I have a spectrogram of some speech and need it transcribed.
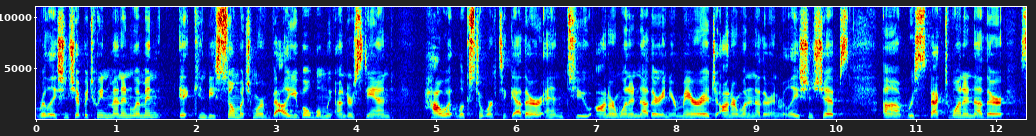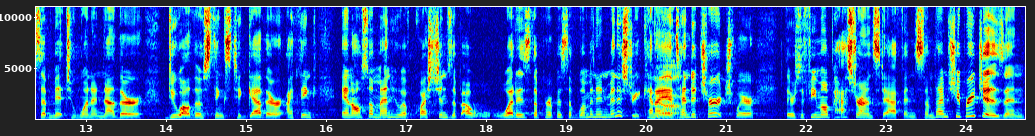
relationship between men and women it can be so much more valuable when we understand how it looks to work together and to honor one another in your marriage honor one another in relationships uh, respect one another submit to one another do all those things together i think and also men who have questions about what is the purpose of women in ministry. Can i attend a church where there's a female pastor on staff and sometimes she preaches and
